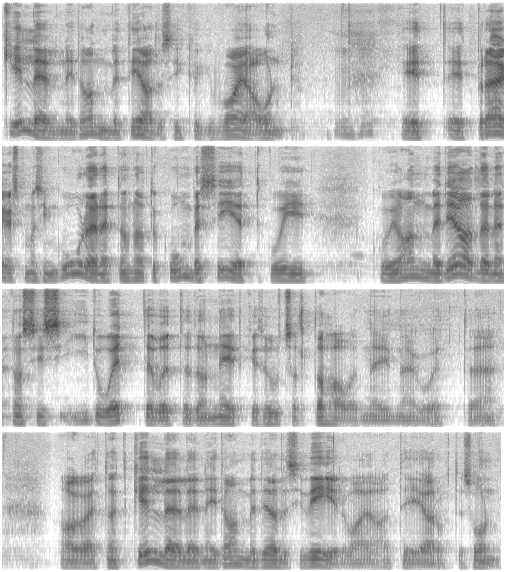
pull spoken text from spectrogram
kellel neid andmeteadlasi ikkagi vaja on mm. -hmm. et, et praegust ma siin kuulen, et noh, natuke umbes see, et kui, kui andmeteadlane, et noh, siis iduettevõtted on need, kes õudselt tahavad neid nagu, et. aga et noh, et kellele neid andmeteadlasi veel vaja teie arvates on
